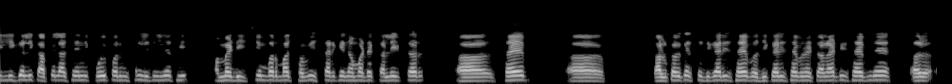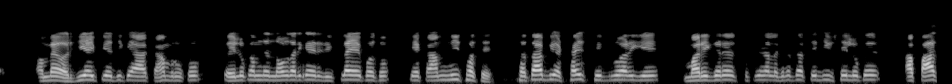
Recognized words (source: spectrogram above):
ઇલીગલી કાપેલા છે, એની કોઈ પરમિશન લીધી નથી. અમે ડિસેમ્બરમાં છવ્વીસ તારીખે એના માટે કલેક્ટર સાહેબ તાલુકા વિકાસ અધિકારી સાહેબ અધિકારી સાહેબ અને તલાટી સાહેબને અમે અરજી આપી હતી કે આ કામ રોકો. તો એ લોકો અમને નવ તારીખે રિપ્લાય આપ્યો હતો કે કામ નહીં થશે. છતાં બી અઠ્ઠાવીસ ફેબ્રુઆરીએ મારી ઘરે છોકરીના લગ્ન હતા તે દિવસે એ લોકો આ પાસ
